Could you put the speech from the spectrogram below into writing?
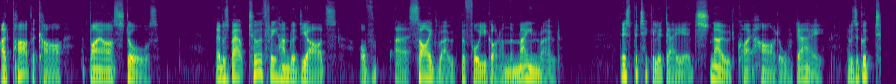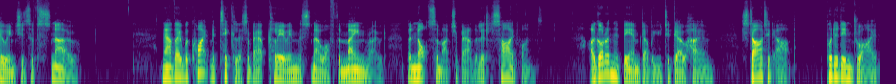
I'd parked the car by our stores there was about two or three hundred yards of uh, side road before you got on the main road. This particular day it snowed quite hard all day. There was a good two inches of snow. Now they were quite meticulous about clearing the snow off the main road, but not so much about the little side ones. I got on the BMW to go home, started up, put it in drive,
